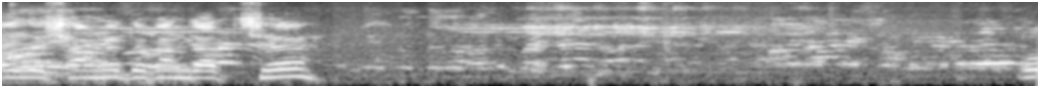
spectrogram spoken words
এই যে সামনে দোকান যাচ্ছে। ও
